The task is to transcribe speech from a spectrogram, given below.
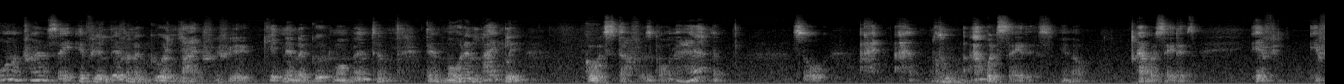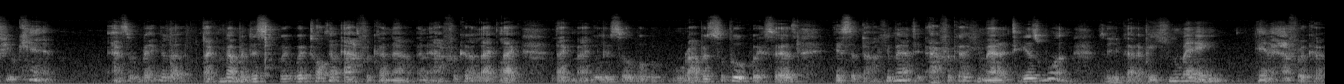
All I'm trying to say, if you're living a good life, if you're getting in a good momentum, then more than likely good stuff is going to happen. So I, I, so I would say this, you know, I would say this. If if you can, as a regular, like remember this, we, are talking Africa now, and Africa, like like like Mangaliso Robert Sobukwe says, it's about humanity. Africa, humanity is one. So you got to be humane in Africa.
